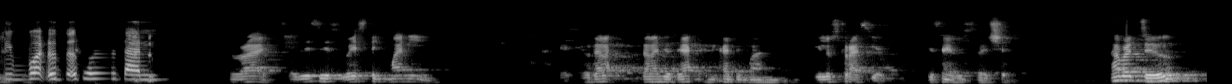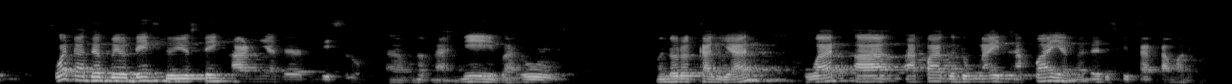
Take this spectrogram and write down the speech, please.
Dibuat untuk sultan. Right. So this is wasting money. Oke, ya udahlah, kita lanjut ya. Ini kan cuma ilustrasi ya. This is illustration. Number two, what other buildings do you think are near the this room? Nah, menurut nah, ini baru. Menurut kalian, what are, apa gedung lain apa yang ada di sekitar kamar ini?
